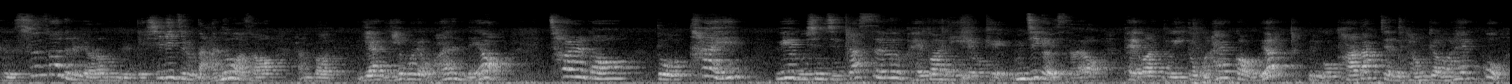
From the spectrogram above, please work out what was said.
그 순서들을 여러분들께 시리즈로 나누어서 한번 이야기해 보려고 하는데요. 철거, 또 타입, 위에 보시면 지금 가스 배관이 이렇게 움직여 있어요. 배관도 이동을 할 거고요. 그리고 바닥재도 변경을 했고,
